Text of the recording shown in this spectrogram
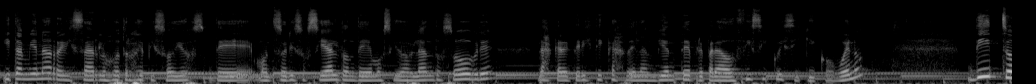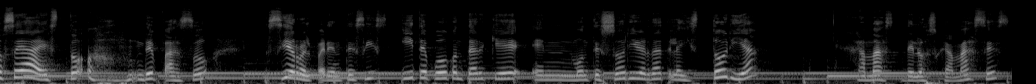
y también a revisar los otros episodios de Montessori Social donde hemos ido hablando sobre las características del ambiente preparado físico y psíquico. Bueno, Dicho sea esto, de paso, cierro el paréntesis y te puedo contar que en Montessori, ¿verdad? La historia jamás de los jamases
